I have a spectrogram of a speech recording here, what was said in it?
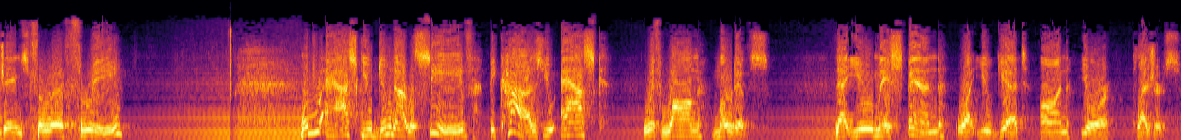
James 4 3. When you ask, you do not receive because you ask with wrong motives, that you may spend what you get on your pleasures.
